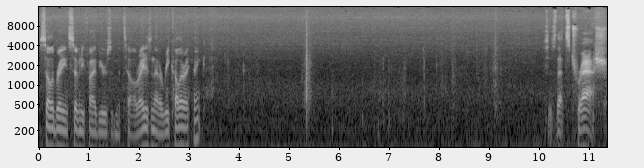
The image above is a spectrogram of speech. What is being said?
celebrating 75 years of Mattel, right? Isn't that a recolor, I think? Says that's trash.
